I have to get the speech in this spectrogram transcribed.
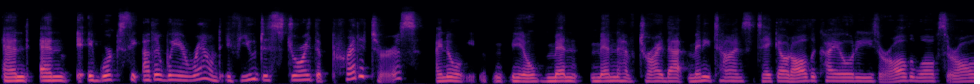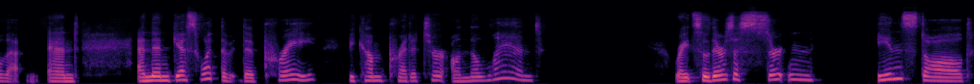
And and it works the other way around. If you destroy the predators, I know you know men men have tried that many times to take out all the coyotes or all the wolves or all that. And and then guess what? The the prey become predator on the land. Right. So there's a certain installed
